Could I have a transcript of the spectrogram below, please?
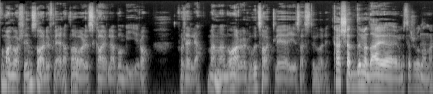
for mange år siden så var det jo flere. Da var det jo Skylab og Mir og forskjellige. Men mm. nå er det vel hovedsakelig ISS det går i. Hva skjedde med de eh, romstasjonene?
